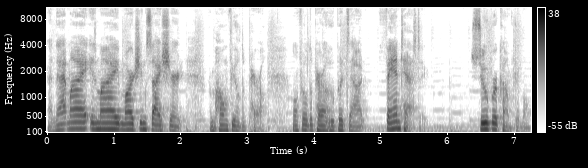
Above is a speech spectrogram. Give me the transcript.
And that my is my marching size shirt from Homefield Apparel. Homefield Apparel who puts out fantastic, super comfortable,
